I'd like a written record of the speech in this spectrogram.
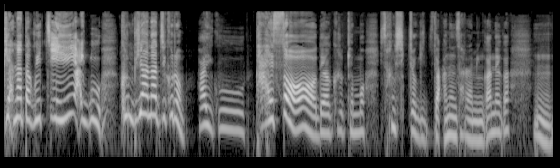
미안하다고 했지. 아이고, 그럼 미안하지, 그럼. 아이고, 다 했어. 내가 그렇게 뭐 상식적이지도 않은 사람인가, 내가. 응.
